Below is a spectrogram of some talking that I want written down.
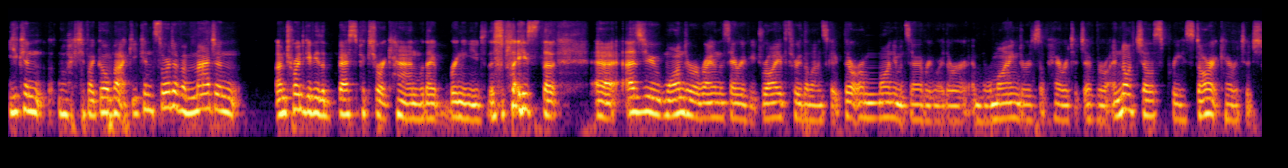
you can, if I go back, you can sort of imagine I'm trying to give you the best picture I can without bringing you to this place. That uh, as you wander around this area, if you drive through the landscape, there are monuments everywhere. There are reminders of heritage everywhere, and not just prehistoric heritage.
